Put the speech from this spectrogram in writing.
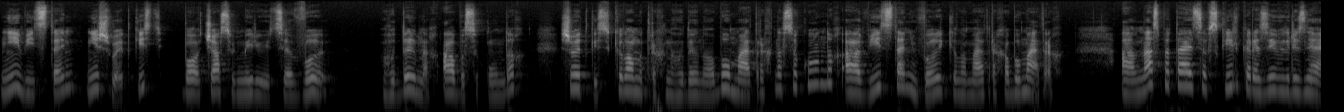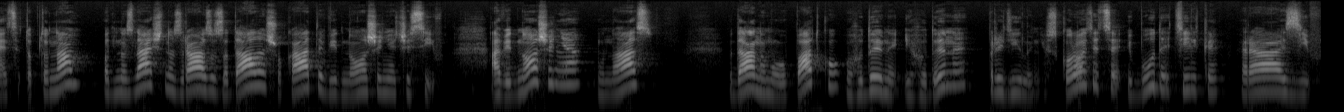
ні відстань, ні швидкість, бо час вимірюється в годинах або секундах, швидкість в кілометрах на годину або метрах на секундах, а відстань в кілометрах або метрах. А в нас питається, в скільки разів відрізняється. Тобто нам однозначно зразу задали шукати відношення часів. А відношення у нас в даному випадку години і години приділені, скоротяться і буде тільки разів.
